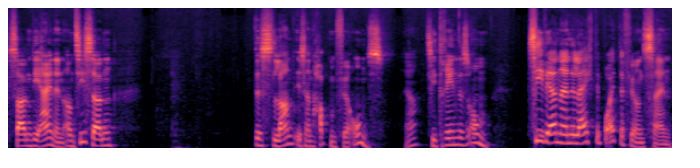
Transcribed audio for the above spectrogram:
sagen die einen. Und sie sagen, das Land ist ein Happen für uns. Ja, sie drehen das um. Sie werden eine leichte Beute für uns sein.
